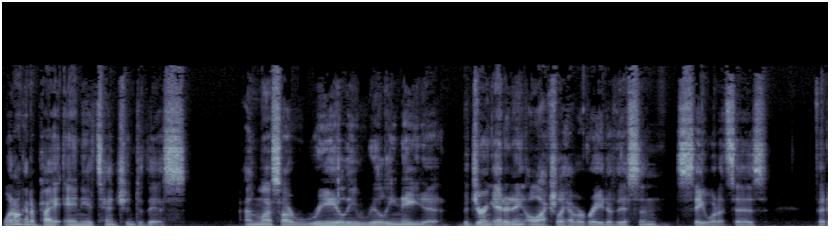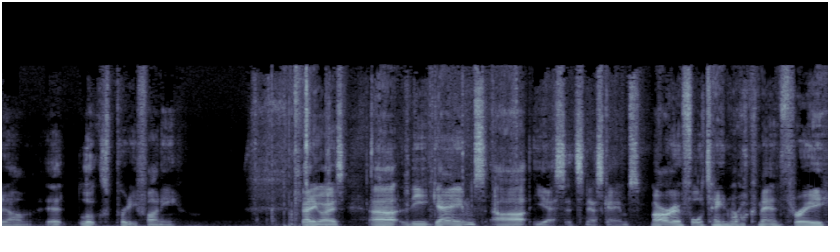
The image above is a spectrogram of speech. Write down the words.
We're not going to pay any attention to this unless I really, really need it. But during editing, I'll actually have a read of this and see what it says. But um, it looks pretty funny. But anyways, uh, the games are, yes, it's NES games. Mario 14, Rockman 3,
